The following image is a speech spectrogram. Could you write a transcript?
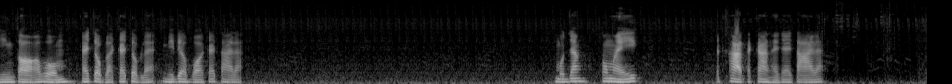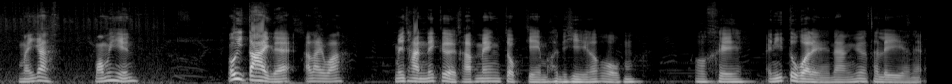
ยิงต่อครับผม ใกล้จบแล้วใกล้จบแล้วนิดเดียวบอสใกล้ตายแล้วหมดยัง ตรงไหนอีกจะขาดอากาศหายใจตายแล้วไหนกะมองไม่เห็นโอ้ยตายอีกแล้ว อะไรวะ ไม่ทันได้เกิดครับ แม่งจบเกมพอดีครับผม โอเค อันนี้ตัวอะไรนางเงือกทะเลเนี่ย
